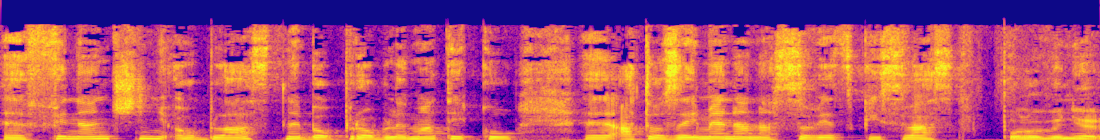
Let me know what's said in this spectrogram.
eh, finanční oblast nebo problematiku, eh, a to zejména na Sovětský svaz. V polovině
